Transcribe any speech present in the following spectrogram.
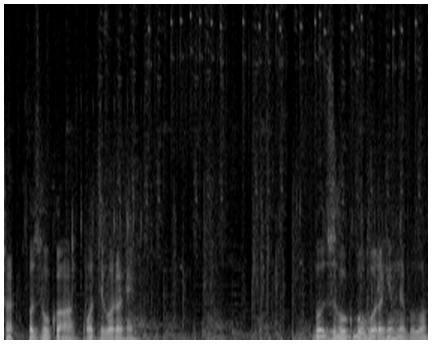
Ха, по звуку, а, от і вороги. Бо звук був, ворогів не було.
